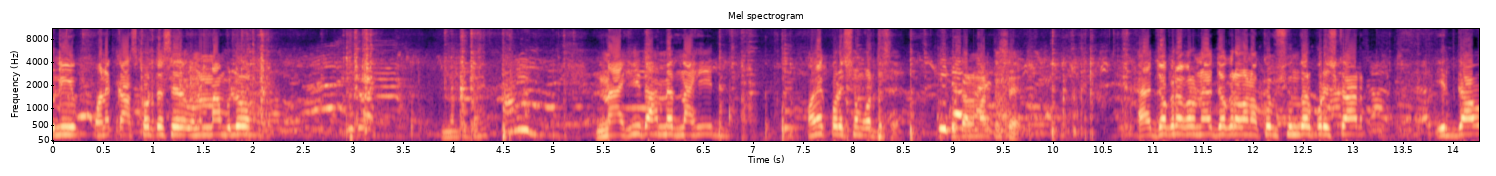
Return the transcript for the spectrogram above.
উনি অনেক কাজ করতেছে, ওনার নাম হলো নাহিদ আহমেদ নাহিদ। অনেক পরিশ্রম করতেছে, কোদাল মারতেছে। হ্যাঁ জগরা করো না জগরা করো না, খুব সুন্দর, পরিষ্কার। ঈদগাঁও।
